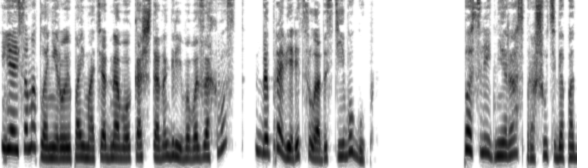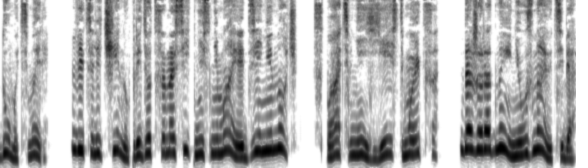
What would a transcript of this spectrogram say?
Я и сама планирую поймать одного каштана гривого за хвост, да проверить сладости его губ. Последний раз прошу тебя подумать, Мэри, ведь личину придется носить, не снимая день и ночь, спать в ней, есть, мыться. Даже родные не узнают тебя.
